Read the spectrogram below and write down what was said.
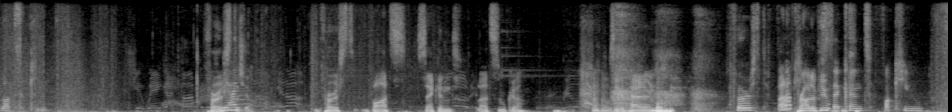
Bloodsuki. first, Behind you. first bots, second Bloodsuka. See the pattern? First, I'm fuck proud you. of you. Second, fuck you.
